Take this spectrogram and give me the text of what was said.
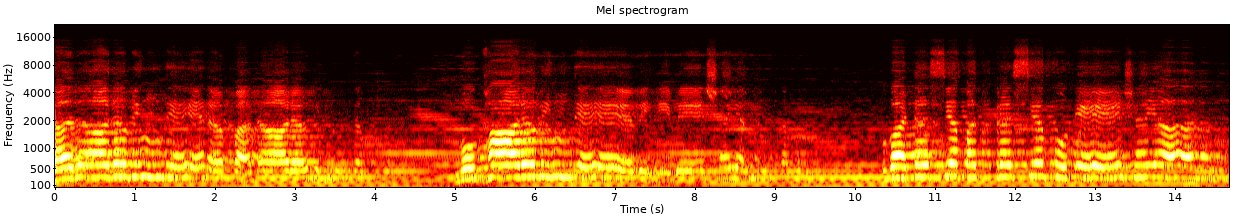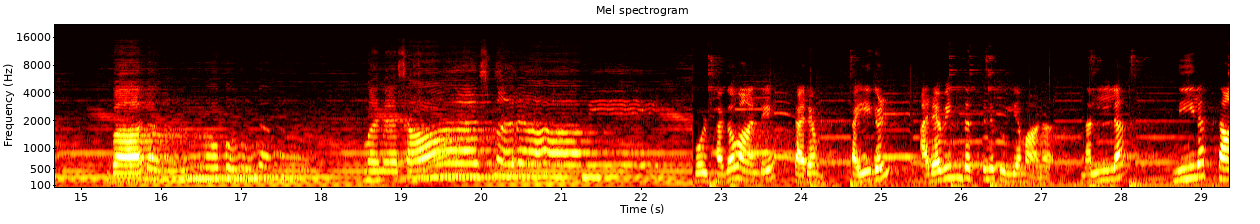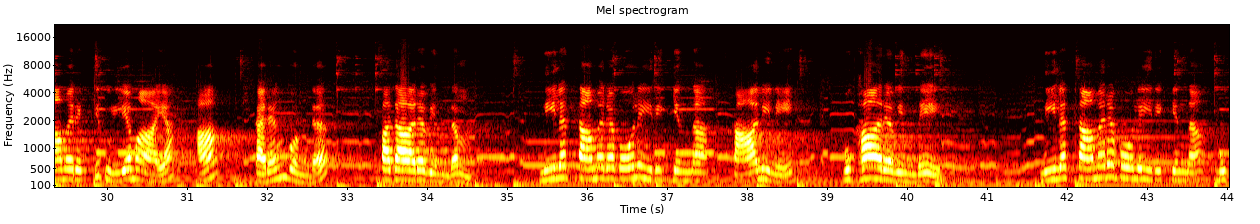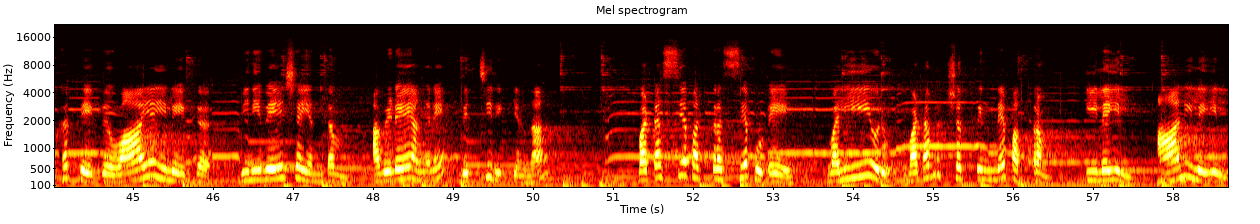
കരാരവിന്ദേന പദാരവിന്ദം മുഖാരവിന്ദേ വിനിവേശയന്തം. വടസ്യ പത്രസ്യ പുടേശയാനം. ബാലം മുകുന്ദം. മനസാ സ്മരാമി. അപ്പോൾ ഭഗവാന്റെ കരം കൈകൾ അരവിന്ദത്തിന് തുല്യമാണ്. നല്ല നീലത്താമരയ്ക്ക് തുല്യമായ ആ കരം കൊണ്ട് പതാരവിന്ദം. നീലത്താമര പോലെ ഇരിക്കുന്ന കാലിനെ മുഖാരവിന്ദേ. നീലത്താമര പോലെ ഇരിക്കുന്ന മുഖത്തേക്ക് വായയിലേക്ക് വിനിവേശയന്തം. അവിടെ അങ്ങനെ വെച്ചിരിക്കുന്ന വടസ്യ പത്രസ്യ പുടേ വലിയൊരു വടവൃക്ഷത്തിന്റെ പത്രം ഇലയിൽ ആനിലയിൽ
